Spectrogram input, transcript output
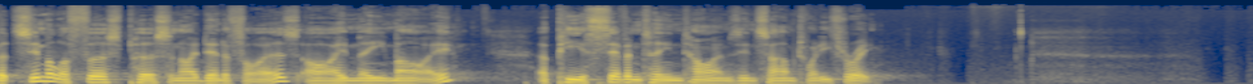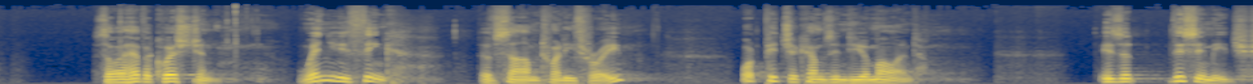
But similar first person identifiers, I, me, my, appear 17 times in Psalm 23. So I have a question. When you think of Psalm 23, what picture comes into your mind? Is it this image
